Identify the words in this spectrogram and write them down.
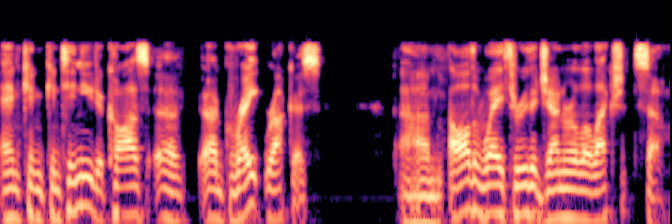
and can continue to cause a, a great ruckus um, all the way through the general election. So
